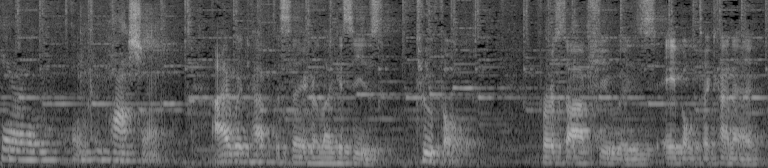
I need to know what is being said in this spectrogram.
caring, and compassionate. I would have to say her legacy is twofold. First off, she was able to kind of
